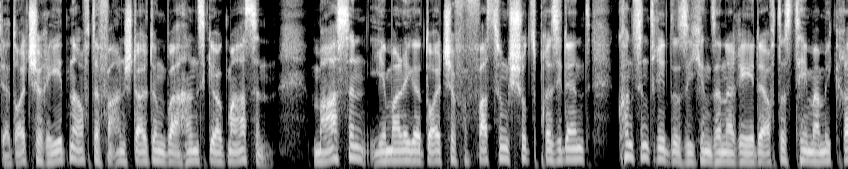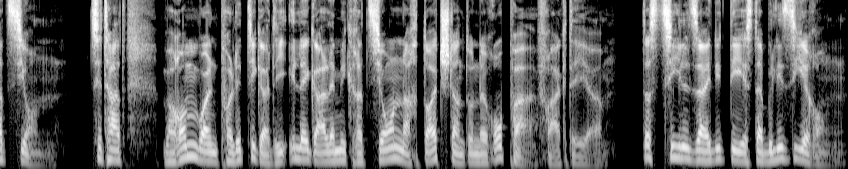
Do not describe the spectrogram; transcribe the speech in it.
Der deutsche Redner auf der Veranstaltung war Hans-Georg Maaßen. Maaßen, ehemaliger deutscher Verfassungsschutzpräsident, konzentrierte sich in seiner Rede auf das Thema Migration. Zitat: Warum wollen Politiker die illegale Migration nach Deutschland und Europa? fragte er. Das Ziel sei die Destabilisierung.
